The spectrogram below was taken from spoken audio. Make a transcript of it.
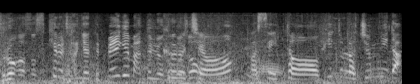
들어가서 스킬을 자기한테 빼게 만들려는 거죠. 그렇죠 버스히터 휘둘러 줍니다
